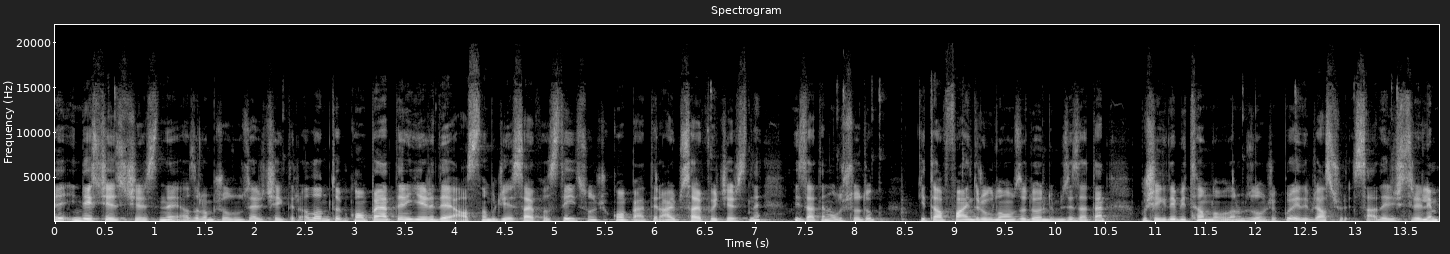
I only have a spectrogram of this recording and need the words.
Ve Index.js içerisinde hazırlamış olduğumuz her içerikleri alalım. Tabii komponentlerin yeri de aslında bu JS sayfası değil. Sonuçta komponentleri ayrı bir sayfa içerisinde biz zaten oluşturduk. GitHub Finder uygulamamıza döndüğümüzde zaten bu şekilde bir tanımlamalarımız olacak. Burayı da biraz şöyle sadeleştirelim.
